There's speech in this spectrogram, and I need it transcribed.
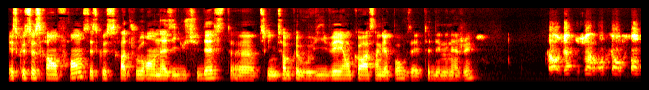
Est-ce que ce sera en France? Est-ce que ce sera toujours en Asie du Sud-Est? Euh, Parce qu'il me semble que vous vivez encore à Singapour, vous avez peut-être déménagé. Alors, je viens de rentrer en France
